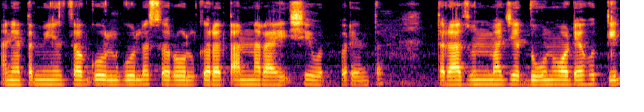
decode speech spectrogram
आणि आता मी याचा गोल गोल असं रोल करत आणणार आहे शेवटपर्यंत. तर अजून माझ्या दोन वड्या होतील.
